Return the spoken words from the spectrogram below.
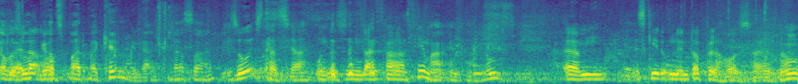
Aber so haben wir uns beide mal kennengelernt, sein? So ist das ja. Und das ist ein dankbares Thema einfach. Ne? Ähm, es geht um den Doppelhaushalt. Ne?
